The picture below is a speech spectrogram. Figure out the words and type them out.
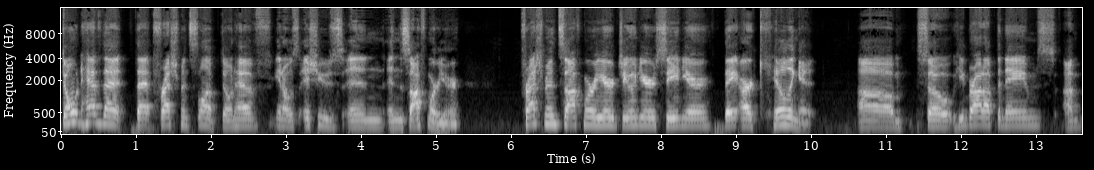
don't have that that freshman slump, don't have, you know, issues in in the sophomore year freshman, sophomore year, junior, senior, they are killing it. Um, so he brought up the names. I'm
